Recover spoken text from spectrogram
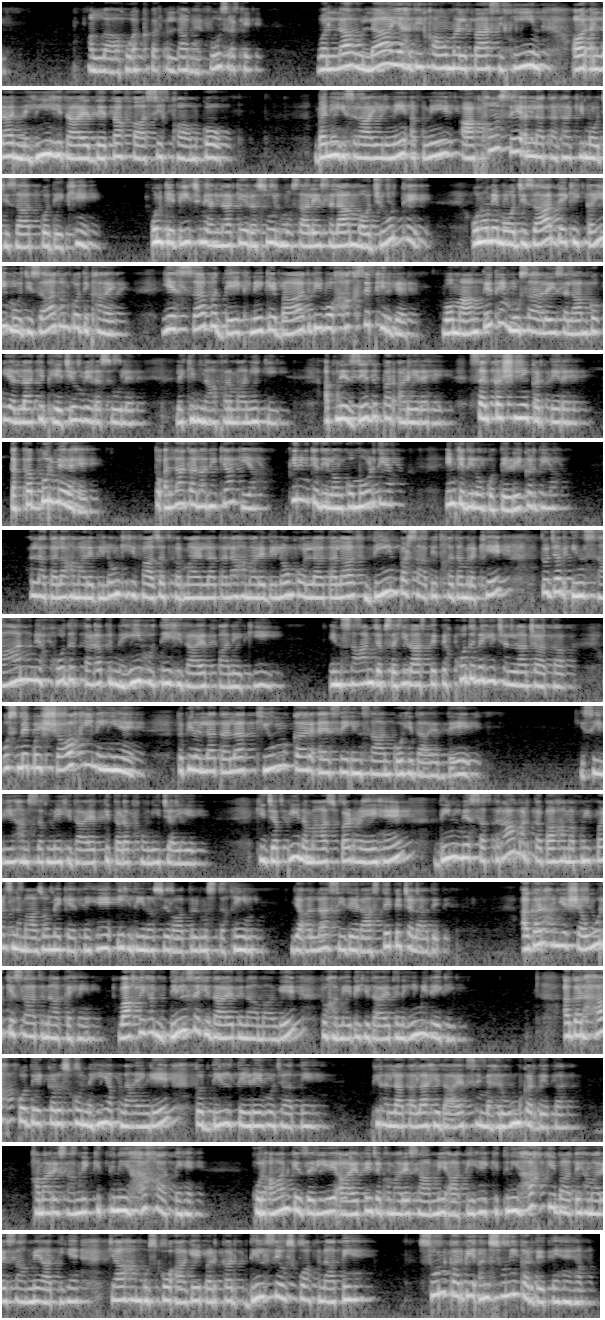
अल्लाह अकबर, अल्लाह महफूज रखे। वल्लाहदी कौम अल्फासिकीन और अल्लाह नहीं हिदायत देता फासिक कौम को। बनी इसराइल ने अपनी आँखों से अल्लाह ताला की मोजिज़ात को देखें। उनके बीच में अल्लाह के रसूल मूसा सलाम मौजूद थे। उन्होंने मोजिज़ात देखी, कई मोजिज़ात उनको दिखाए। ये सब देखने के बाद भी वो हक से फिर गए। वो मांगते थे मूसा सलाम को कि अल्लाह के भेजे हुए रसूल है, लेकिन नाफरमानी की। अपने ज़िद पर अड़े रहे, सरकशियाँ करते रहे तकबर में रहे। तो अल्लाह ताला ने क्या किया? फिर इनके दिलों को मोड़ दिया, इनके दिलों को टेढ़े कर दिया। अल्लाह ताला हमारे दिलों की हिफाजत फरमाए, अल्लाह ताला हमारे दिलों को अल्लाह ताला दीन पर साबित कदम रखे। तो जब इंसान में खुद तड़प नहीं होती हिदायत पाने की, इंसान जब सही रास्ते पे खुद नहीं चलना चाहता, उसमें कोई शौक़ ही नहीं है तो फिर अल्लाह ताला क्यों कर ऐसे इंसान को हिदायत दे? इसीलिए हम सब में हिदायत की तड़प होनी चाहिए। कि जब भी नमाज़ पढ़ रहे हैं, दिन में सत्रह मरतबा हम अपनी फ़र्ज़ नमाज़ों में कहते हैं इह दिन सिरातुलमस्तकीम या अल्लाह सीधे रास्ते पे चला दे। अगर हम ये शूर के साथ ना कहें, वाकई हम दिल से हिदायत ना मांगे तो हमें भी हिदायत नहीं मिलेगी। अगर हक़ को देखकर उसको नहीं अपनाएँगे तो दिल टेढ़े हो जाते हैं। फिर अल्लाह ताला हिदायत से महरूम कर देता है। हमारे सामने कितने हक़ आते हैं। कुरान के ज़रिए आयतें जब हमारे सामने आती हैं, कितनी हक़ की बातें हमारे सामने आती हैं, क्या हम उसको आगे बढ़कर दिल से उसको अपनाते हैं? सुनकर भी अनसुनी कर देते हैं हम।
